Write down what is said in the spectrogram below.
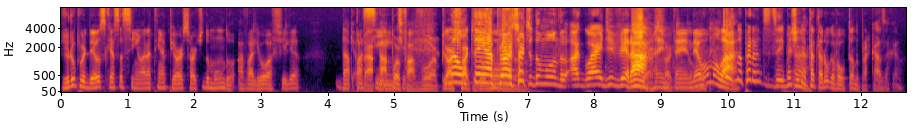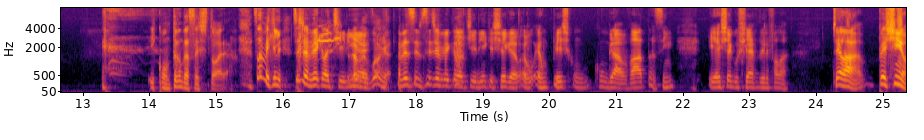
Juro por Deus que essa senhora tem a pior sorte do mundo, avaliou a filha da Tá, paciente. tá, por favor, pior não sorte tem do a mundo. pior sorte do mundo. Aguarde e verá. Entendeu? Vamos lá. Não, não, pera, antes de dizer, imagina Ah. a tartaruga voltando pra casa, cara. E contando essa história. Sabe aquele. Você já viu aquela tirinha? Já pensou, cara? Você já viu aquela tirinha que chega, é um- é um peixe com, com gravata, assim, e aí chega o chefe dele e fala, sei lá, peixinho,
